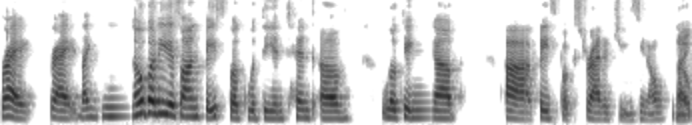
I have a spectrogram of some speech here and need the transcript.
Right, right. Like nobody is on Facebook with the intent of looking up uh, Facebook strategies. You know, like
